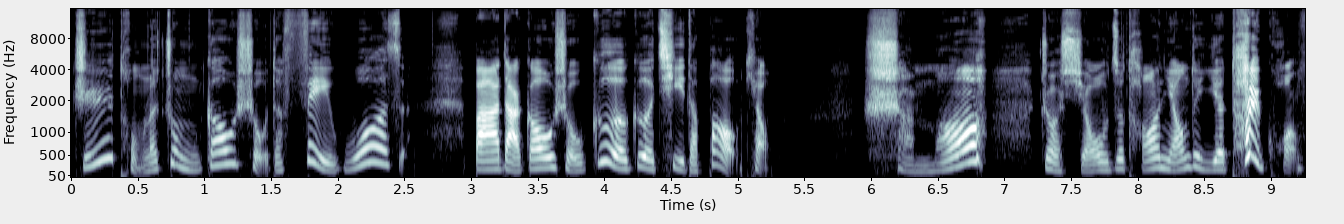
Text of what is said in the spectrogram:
直捅了众高手的肺窝子，八大高手个个气得暴跳：“什么？这小子他娘的也太狂了！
